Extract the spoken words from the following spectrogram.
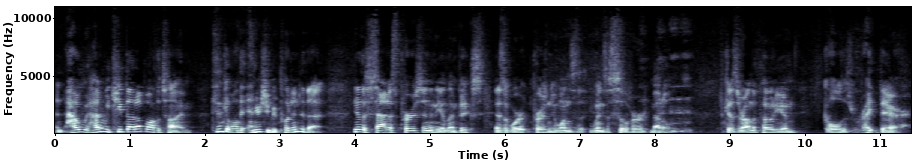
And how, how do we keep that up all the time? Think of all the energy we put into that. You know, the saddest person in the Olympics is the person who wins, the, wins a silver medal. Because they're on the podium, gold is right there.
